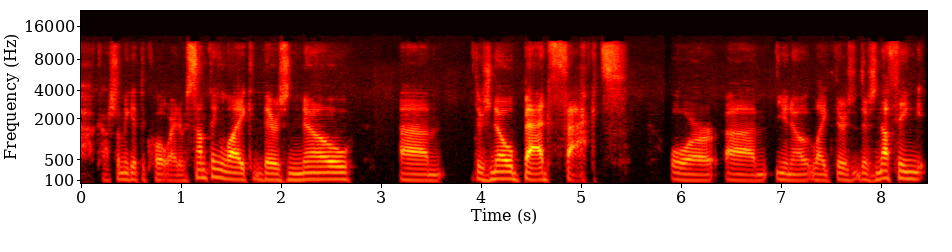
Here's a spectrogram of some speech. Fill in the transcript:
Oh, gosh, let me get the quote right. It was something like, "There's no, um, there's no bad facts, or um, you know, like there's there's nothing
